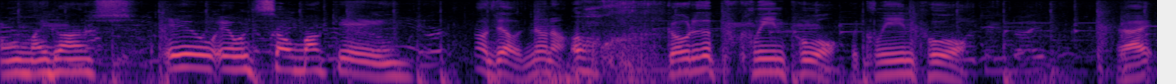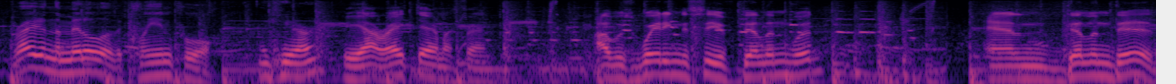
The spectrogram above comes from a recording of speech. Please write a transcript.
Oh my gosh. Ew, it was so mucky. No, Dylan, no, no. Oh. Go to the clean pool, the clean pool. Right? Right in the middle of the clean pool. Like here? Yeah, right there, my friend. I was waiting to see if Dylan would, and Dylan did.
